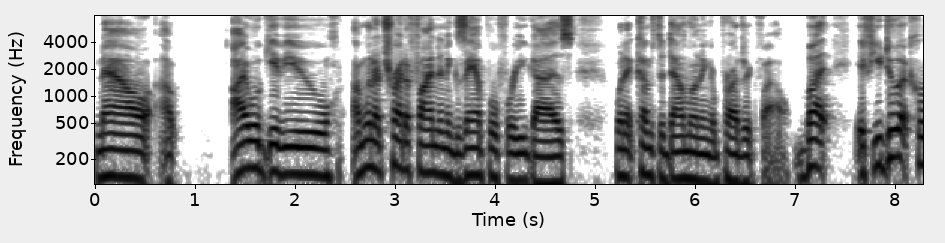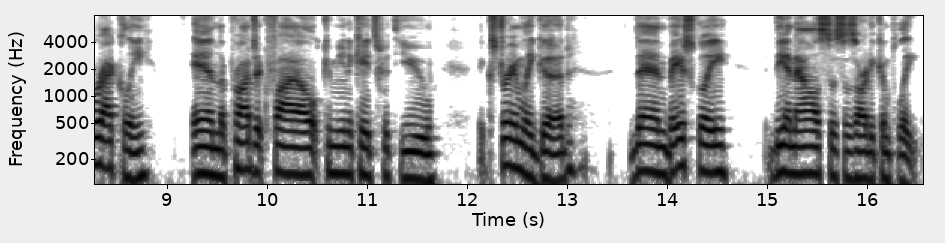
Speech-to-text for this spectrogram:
Now, I, I will give you, I'm going to try to find an example for you guys when it comes to downloading a project file. But if you do it correctly, and the project file communicates with you extremely good, then basically the analysis is already complete.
